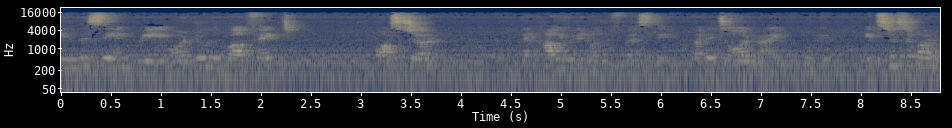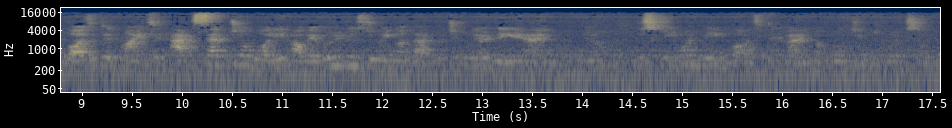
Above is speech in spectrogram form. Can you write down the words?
in the same way or do the perfect posture like how you did on the first day. But it's all right. Okay. It's just about a positive mindset. Accept your body however it is doing on that particular day and you know just keep on being positive and approaching towards something.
